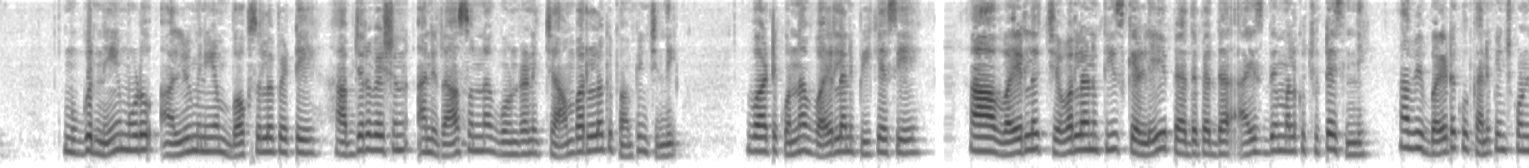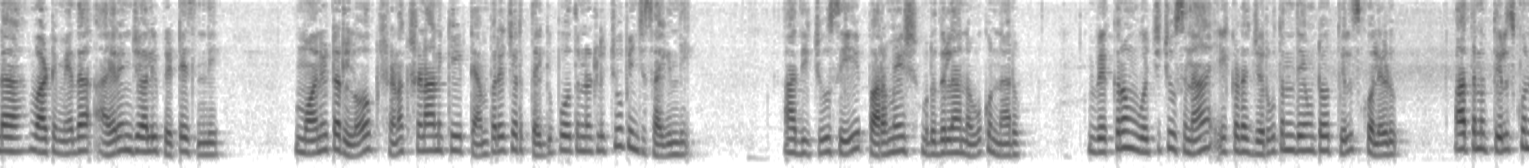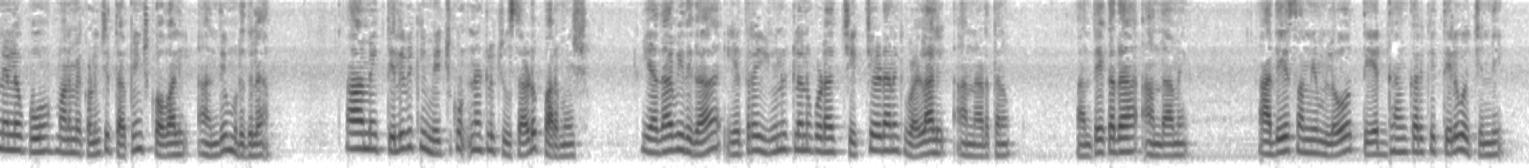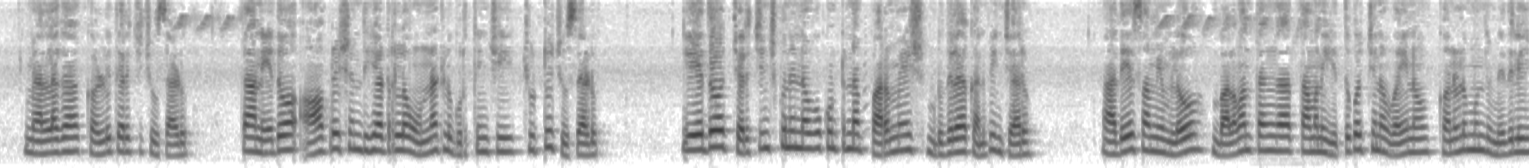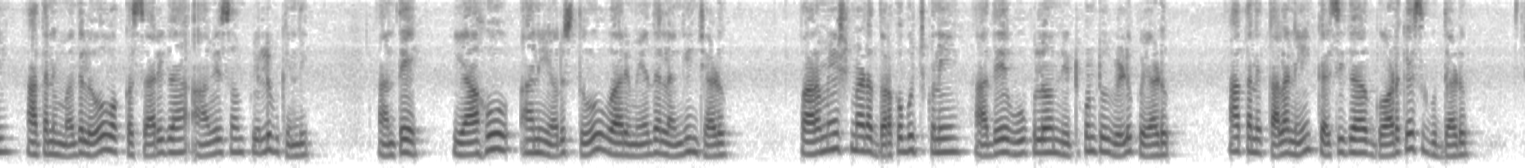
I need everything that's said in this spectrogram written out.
ముగ్గురిని మూడు అల్యూమినియం బాక్సుల్లో పెట్టి అబ్జర్వేషన్ అని రాసున్న గుండ్రని ఛాంబర్లోకి పంపించింది. వాటికున్న వైర్లను పీకేసి ఆ వైర్ల చివర్లను తీసుకెళ్ళి పెద్ద పెద్ద ఐస్ దిమ్మలకు చుట్టేసింది. అవి బయటకు కనిపించకుండా వాటి మీద ఐరన్ జాలి పెట్టేసింది. మానిటర్లో క్షణక్షణానికి టెంపరేచర్ తగ్గిపోతున్నట్లు చూపించసాగింది. అది చూసి పరమేష్ మృదులా నవ్వుకున్నారు. విక్రమ్ వచ్చి చూసినా ఇక్కడ జరుగుతున్నదేమిటో తెలుసుకోలేడు. అతను తెలుసుకునేలోపు మనం ఇక్కడి నుంచి తప్పించుకోవాలి అంది మృదుల. ఆమె తెలివికి మెచ్చుకుంటున్నట్లు చూశాడు పరమేష్ యథావిధిగా ఇతర యూనిట్లను కూడా చెక్ చేయడానికి వెళ్ళాలి అన్నాడతను అంతే కదా అందామె. అదే సమయంలో తీర్థాంకర్కి తెలివొచ్చింది మెల్లగా కళ్ళు తెరచి చూశాడు. తానేదో ఆపరేషన్ థియేటర్లో ఉన్నట్లు గుర్తించి చుట్టూ చూశాడు. ఏదో చర్చించుకుని నవ్వుకుంటున్న పరమేష్ మృదులా కనిపించారు. అదే సమయంలో బలవంతంగా తమను ఎత్తుకొచ్చిన వైనం కనుల ముందు మెదిలి అతని మదిలో ఒక్కసారిగా ఆవేశం పెళ్ళుబుకింది అంతే యాహూ అని అరుస్తూ వారి మీద లంఘించాడు. పరమేష్ మెడ దొరకబుచ్చుకుని అదే ఊపులో నెట్టుకుంటూ వెళ్ళిపోయాడు. అతని తలని కసిగా గోడకేసి గుద్దాడు.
